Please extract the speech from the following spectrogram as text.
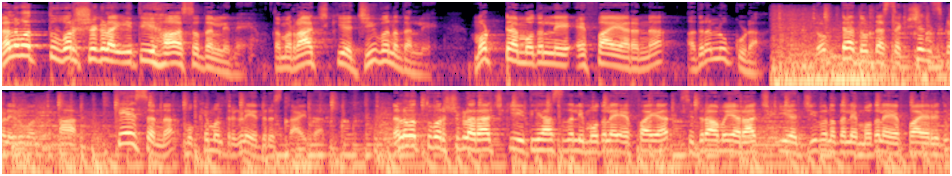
ನಲವತ್ತು ವರ್ಷಗಳ ಇತಿಹಾಸದಲ್ಲಿನೇ, ತಮ್ಮ ರಾಜಕೀಯ ಜೀವನದಲ್ಲಿ ಮೊಟ್ಟ ಮೊದಲನೇ ಎಫ್ಐಆರ್ ಅನ್ನ ಅದರಲ್ಲೂ ಕೂಡ ದೊಡ್ಡ ದೊಡ್ಡ ಸೆಕ್ಷನ್ಸ್ಗಳಿರುವಂತಹ ಕೇಸನ್ನ ಮುಖ್ಯಮಂತ್ರಿಗಳು ಎದುರಿಸ್ತಾ ಇದ್ದಾರೆ. ನಲವತ್ತು ವರ್ಷಗಳ ರಾಜಕೀಯ ಇತಿಹಾಸದಲ್ಲಿ ಮೊದಲ ಎಫ್ಐಆರ್, ಸಿದ್ದರಾಮಯ್ಯ ರಾಜಕೀಯ ಜೀವನದಲ್ಲೇ ಮೊದಲ ಎಫ್ಐಆರ್ ಇದು.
